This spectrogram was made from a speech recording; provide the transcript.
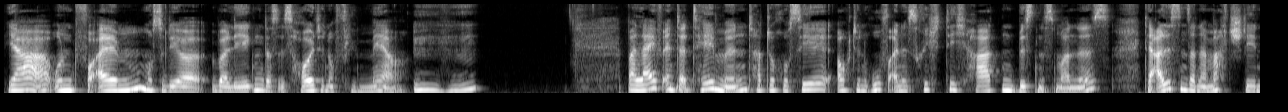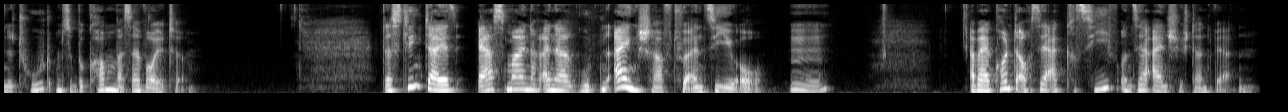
Ja, und vor allem musst du dir überlegen, das ist heute noch viel mehr. Mhm. Bei Live Entertainment hatte José auch den Ruf eines richtig harten Businessmannes, der alles in seiner Macht Stehende tut, um zu bekommen, was er wollte. Das klingt ja jetzt erstmal nach einer guten Eigenschaft für einen CEO. Mhm aber er konnte auch sehr aggressiv und sehr einschüchternd werden.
